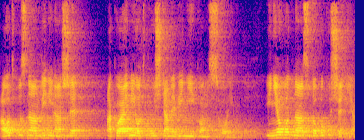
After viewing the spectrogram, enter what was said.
a odpúsť nám viny naše, ako aj my odpúšťame vinníkom svojim. I neuvod nás do pokušenia,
